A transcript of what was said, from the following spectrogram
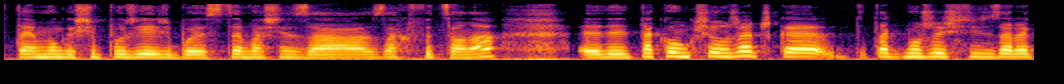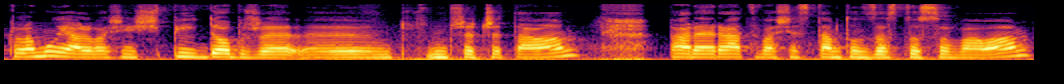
Tutaj mogę się podzielić, bo jestem właśnie za, zachwycona. Y, Taką książeczkę, tak może się zareklamuję, ale właśnie Śpi dobrze y, przeczytałam. Parę lat właśnie stamtąd zastosowałam.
